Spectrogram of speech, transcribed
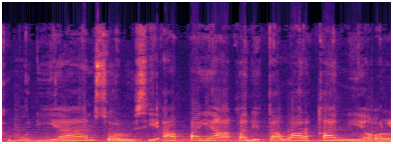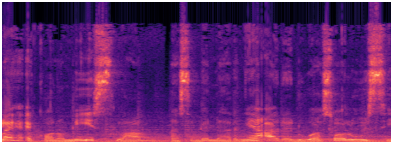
Kemudian, solusi apa yang akan ditawarkan nih oleh ekonomi Islam? Nah, sebenarnya ada dua solusi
